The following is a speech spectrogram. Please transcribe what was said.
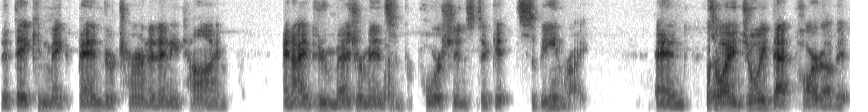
that they can make bend or turn at any time and I do measurements Yeah. and proportions to get Sabine right. And so I enjoyed that part of it,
